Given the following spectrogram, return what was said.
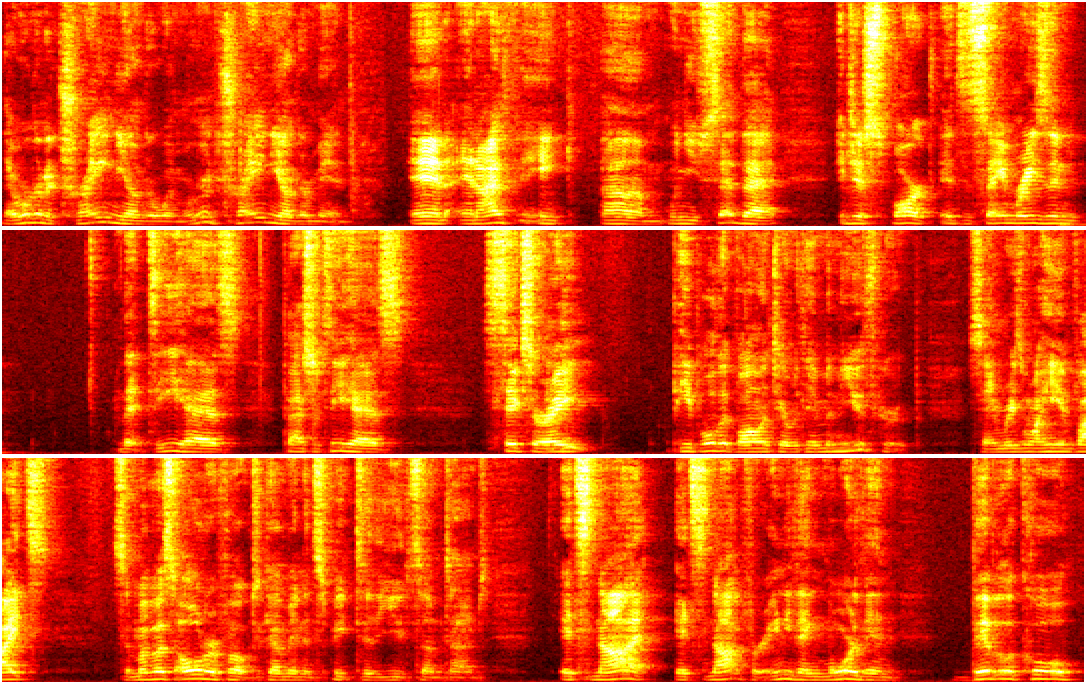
That we're going to train younger women. We're going to train younger men. And and I think um, when you said that, it just sparked. It's the same reason that T has Pastor T has six or eight people that volunteer with him in the youth group. Same reason why he invites some of us older folk to come in and speak to the youth sometimes. It's not it's not for anything more than biblical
